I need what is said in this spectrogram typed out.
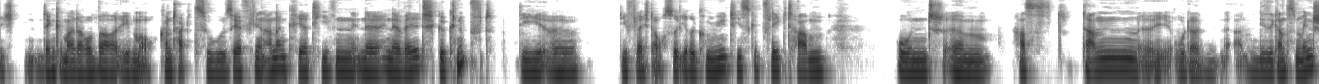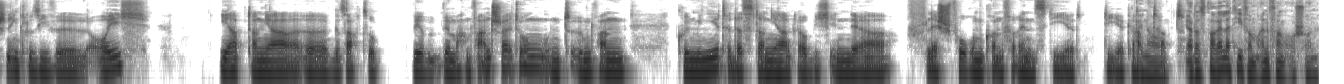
ich denke mal darüber, eben auch Kontakt zu sehr vielen anderen Kreativen in der, in der Welt geknüpft, die, äh, die vielleicht auch so ihre Communities gepflegt haben und ähm, hast dann, äh, oder diese ganzen Menschen inklusive euch, ihr habt dann ja äh, gesagt, so, wir, wir machen Veranstaltungen und irgendwann kulminierte das dann ja, glaube ich, in der Flash-Forum-Konferenz, die ihr, die ihr gehabt genau. habt. Ja, das war relativ am Anfang auch schon.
